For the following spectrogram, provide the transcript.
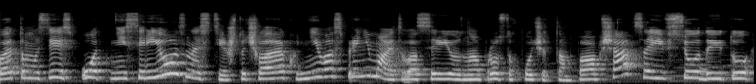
Поэтому здесь от несерьезности, что человек не воспринимает вас серьезно, а просто хочет там пообщаться и все, да и то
